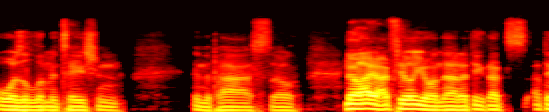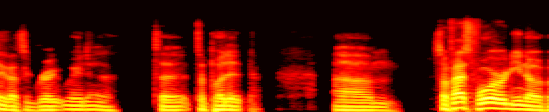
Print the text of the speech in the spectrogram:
was a limitation in the past. So, no, I, I feel you on that. I think that's I think that's a great way to to to put it. Um, so fast forward, you know,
